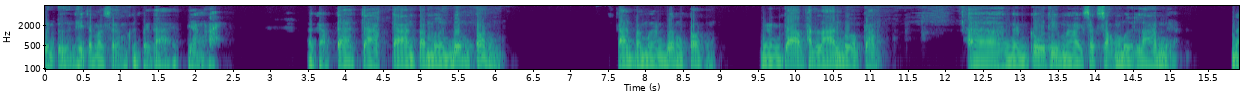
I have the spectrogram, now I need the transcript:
อื่น ๆ ที่จะมาเสริมขึ้นไปได้อย่างไรนะครับ แต่จากการประเมินเบื้องต้น การประเมินเบื้องต้น เงินเก้าพันล้านบวกกับเงินกู้ที่มาอีกสักสองหมื่นล้านเนี่ย ใน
